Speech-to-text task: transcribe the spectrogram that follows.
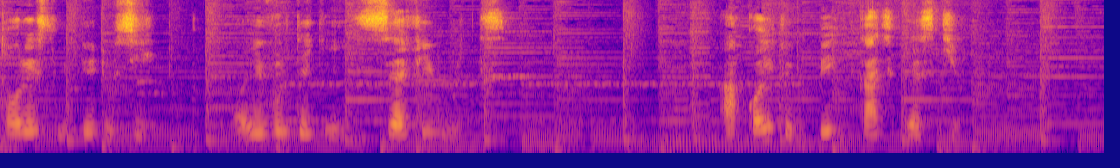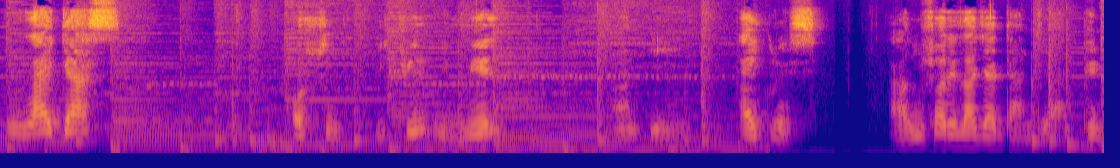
tourists will pay to see or even take a selfie with. According to Big Cat Rescue, ligers offspring between a male and a tigress are usually larger than their parent,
